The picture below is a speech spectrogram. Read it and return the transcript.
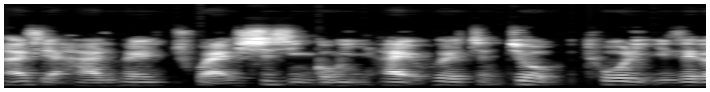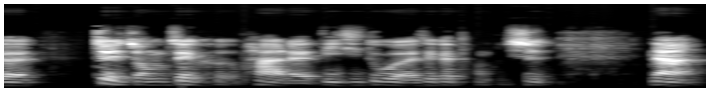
而且还会出来施行公义，他也会拯救脱离这个。最终最可怕的低基督的这个统治，那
